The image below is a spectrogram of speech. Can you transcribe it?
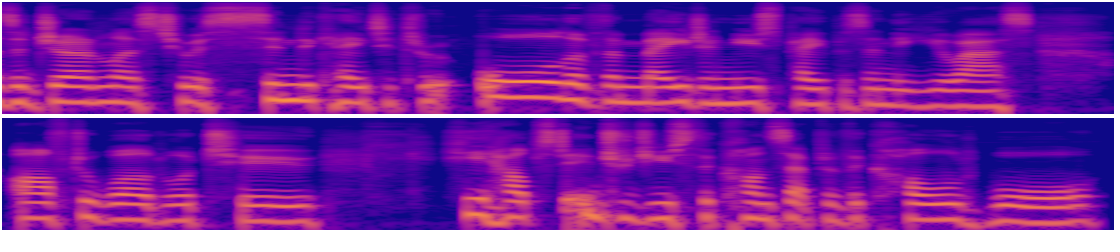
as a journalist who is syndicated through all of the major newspapers in the US after World War II. He helps to introduce the concept of the Cold War.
